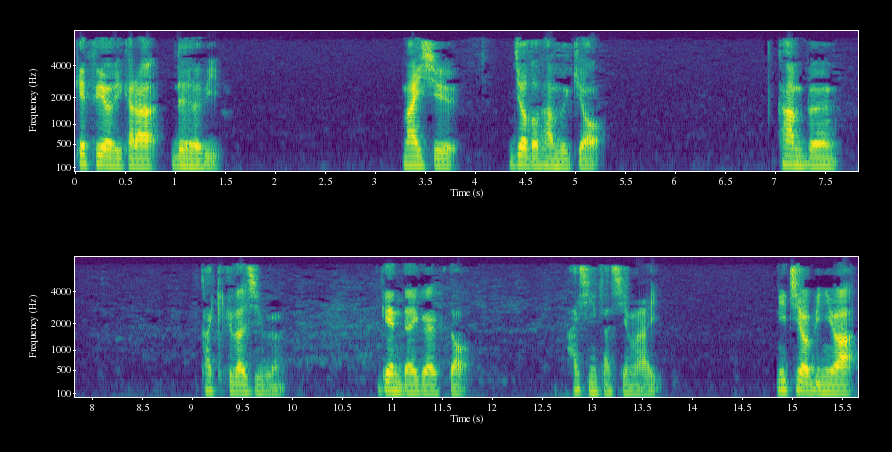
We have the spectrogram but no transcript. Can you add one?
月曜日から土曜日、毎週、浄土三部経、漢文、書き下し文、現代語訳と配信させてもらい、日曜日には、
